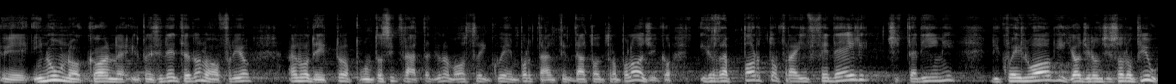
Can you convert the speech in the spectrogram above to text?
in uno con il presidente Donofrio hanno detto appunto si tratta di una mostra in cui è importante il dato antropologico, il rapporto fra i fedeli cittadini di quei luoghi che oggi non ci sono più,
